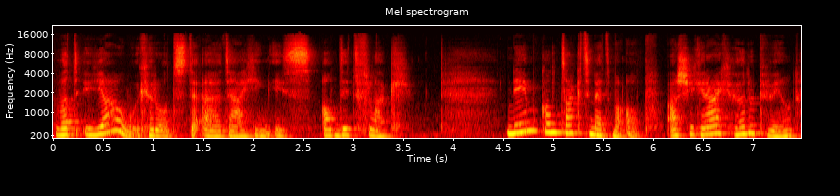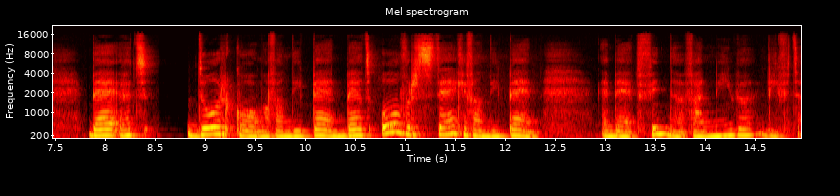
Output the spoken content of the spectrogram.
wat jouw grootste uitdaging is op dit vlak. Neem contact met me op als je graag hulp wil bij het doorkomen van die pijn, bij het overstijgen van die pijn en bij het vinden van nieuwe liefde.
